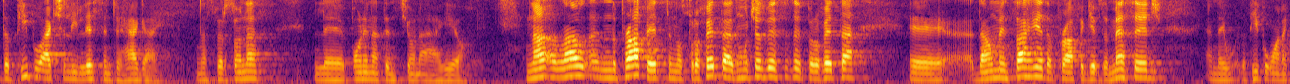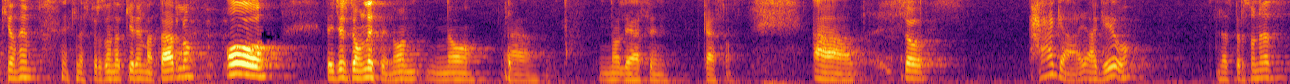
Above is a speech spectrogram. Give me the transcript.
the people actually listen to Haggai. Las personas le ponen atención a Ageo. Not a lot, in the prophets, en los profetas, muchas veces el profeta eh, da un mensaje, the prophet gives a message, and they, the people want to kill him. Las personas quieren matarlo. O they just don't listen, no, no, um, no le hacen caso. Uh, so, Haggai, Ageo, las personas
